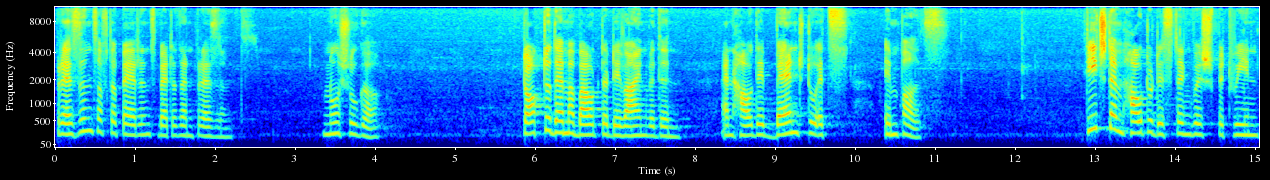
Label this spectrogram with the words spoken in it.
Presence of the parents better than presents. No sugar. Talk to them about the divine within and how they bend to its impulse. Teach them how to distinguish between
